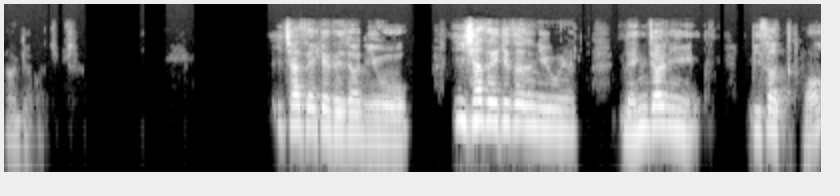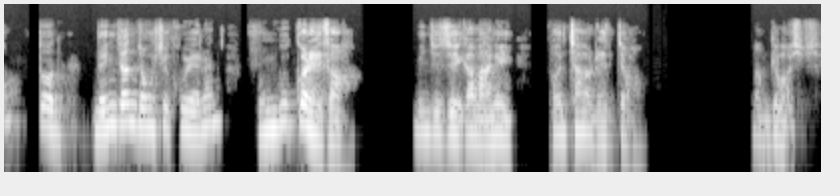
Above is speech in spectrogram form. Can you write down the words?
넘겨보십시오. 2차 세계대전 이후, 2차 세계대전 이후에 냉전이 있었고, 또 냉전 종식 후에는 중국권에서 민주주의가 많이 번창을 했죠. 넘겨보십시오.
